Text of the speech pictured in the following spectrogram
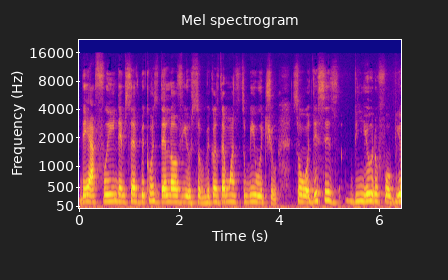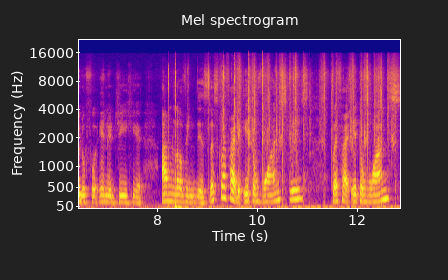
They are freeing themselves because they love you so because they want to be with you. So this is beautiful beautiful energy here. I'm loving this. Let's clarify the eight of wands please. Clarify eight of wands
